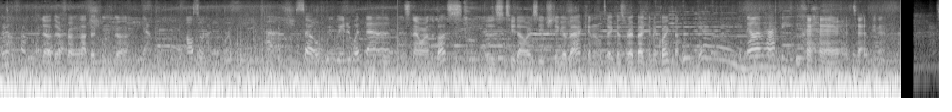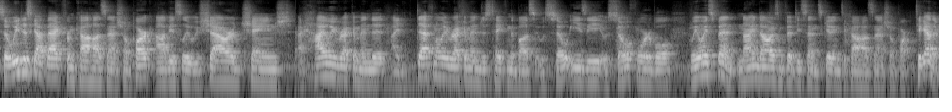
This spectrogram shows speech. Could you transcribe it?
They're not from. Puerto, No, they're but- from Latacunga. Yeah, also in Ecuador. Um, so we waited with them. So now we're on the bus. It was two dollars each to go back, and it'll take us right back into Cuenca. Yay! Now I'm happy. it's happy now. So we just got back from Cajas National Park. Obviously, we've showered, changed. I highly recommend it. I definitely recommend just taking the bus. It was so easy. It was so affordable. We only spent nine dollars and fifty cents getting to Cajas National Park together.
